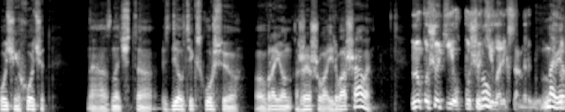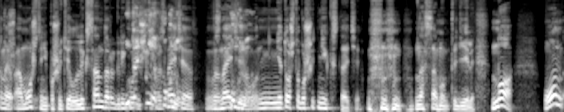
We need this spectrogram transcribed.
очень хочет а, значит, сделать экскурсию в район Жешува или Варшавы, ну, пошутил, пошутил ну, Александр Григорьевич. Наверное, а может, и не пошутил Александр Григорьевич. Ну, точнее, вы пугнул. знаете, вы знаете пугнул. не то чтобы шутник, кстати, на самом-то деле. Но он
